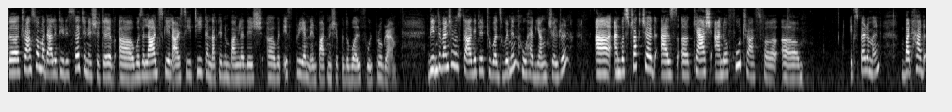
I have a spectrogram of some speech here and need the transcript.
The Transfer Modality Research Initiative uh, was a large-scale RCT conducted in Bangladesh uh, with IFPRI and in partnership with the World Food Programme. The intervention was targeted towards women who had young children uh, and was structured as a cash and or food transfer um, experiment, but had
